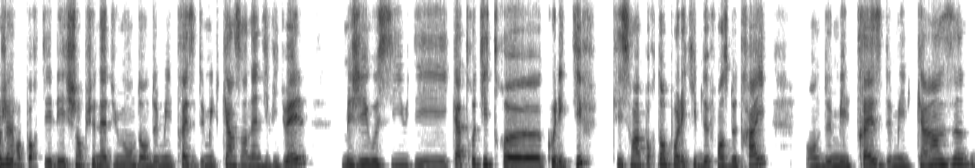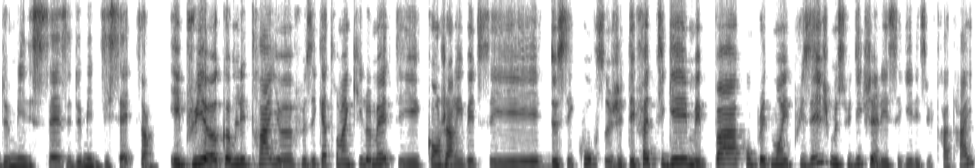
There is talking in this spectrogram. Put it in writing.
j'ai remporté les championnats du monde en 2013 et 2015 en individuel, mais j'ai aussi eu des quatre titres euh, collectifs qui sont importants pour l'équipe de France de trail en 2013, 2015, 2016 et 2017. Et puis, euh, comme les trails euh, faisaient 80 km et quand j'arrivais de ces, de ces courses, j'étais fatiguée mais pas complètement épuisée, je me suis dit que j'allais essayer les ultra-trails.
